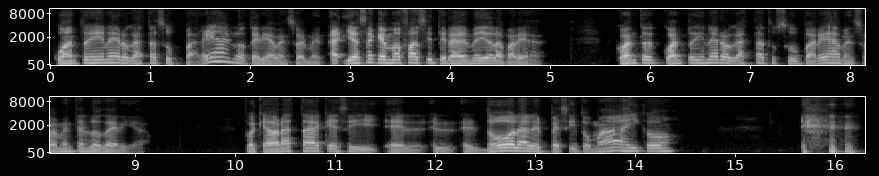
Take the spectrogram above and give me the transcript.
¿Cuánto dinero gasta su pareja en lotería mensualmente? Ah, yo sé que es más fácil tirar en medio de la pareja. ¿Cuánto, cuánto dinero gasta tu, su pareja mensualmente en lotería? Porque ahora está que si el, el dólar, el pesito mágico,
